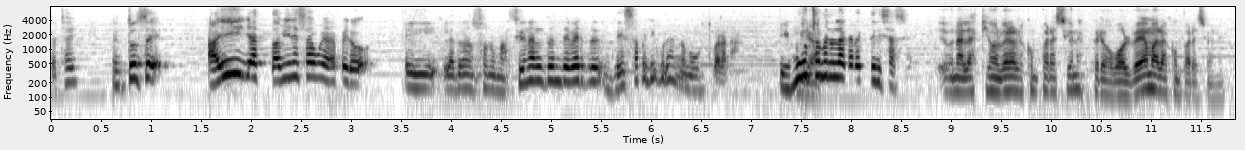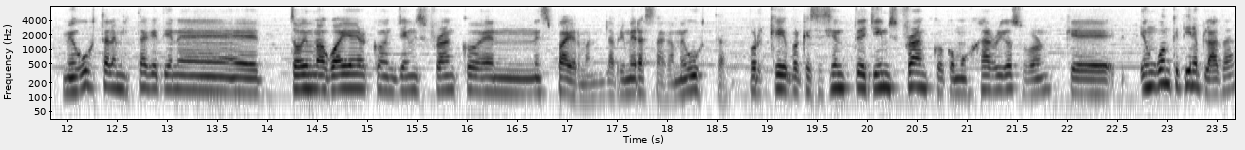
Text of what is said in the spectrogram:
¿cachai? Entonces, ahí ya está bien esa weá, pero el- la transformación al Duende Verde de esa película no me gustó para nada. Y mucho Mira. menos la caracterización. Es una lástima volver a las comparaciones, pero volvemos a las comparaciones. Me gusta la amistad que tiene Tobey Maguire con James Franco en Spider-Man, la primera saga. Me gusta. ¿Por qué? Porque se siente James Franco como Harry Osborn, que es un guan que tiene plata,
